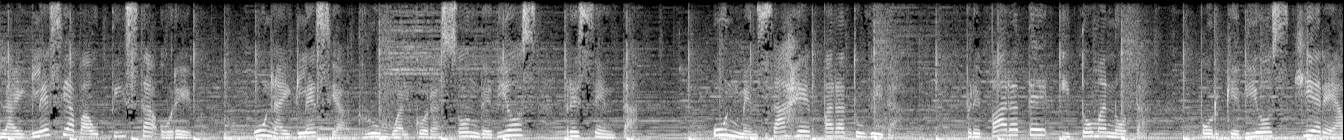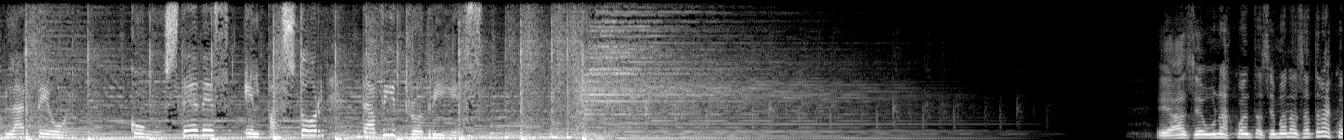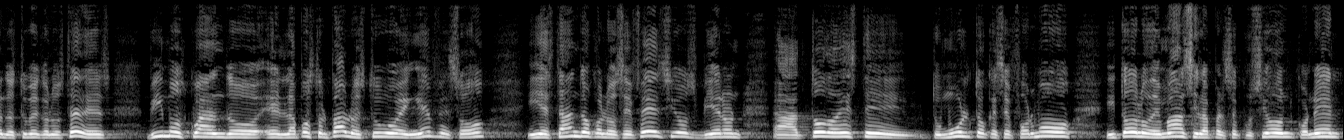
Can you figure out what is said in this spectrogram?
La Iglesia Bautista Oreb, una iglesia rumbo al corazón de Dios, presenta un mensaje para tu vida. Prepárate y toma nota, porque Dios quiere hablarte hoy. Con ustedes, el pastor David Rodríguez. Eh, hace unas cuantas semanas atrás, cuando estuve con ustedes, vimos cuando el apóstol Pablo estuvo en Éfeso y estando con los efesios, vieron todo este tumulto que se formó y todo lo demás y la persecución con él.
